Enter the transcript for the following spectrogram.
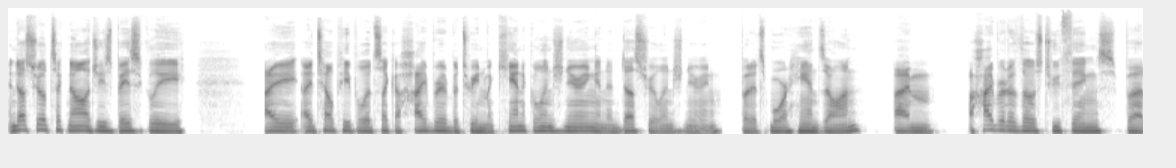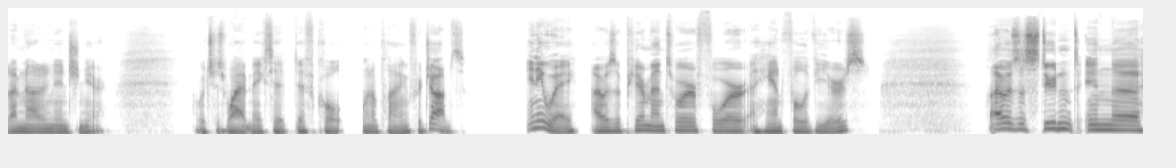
Industrial technology is basically, I, I tell people it's like a hybrid between mechanical engineering and industrial engineering, but it's more hands on. I'm a hybrid of those two things, but I'm not an engineer which is why it makes it difficult when applying for jobs. Anyway, I was a peer mentor for a handful of years. I was a student in the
